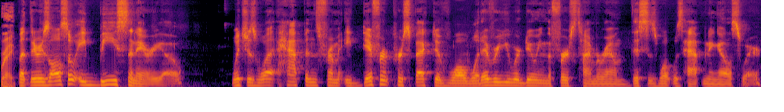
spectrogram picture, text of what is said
Right. But there is also a B scenario, which is what happens from a different perspective while whatever you were doing the first time around, this is what was happening elsewhere.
